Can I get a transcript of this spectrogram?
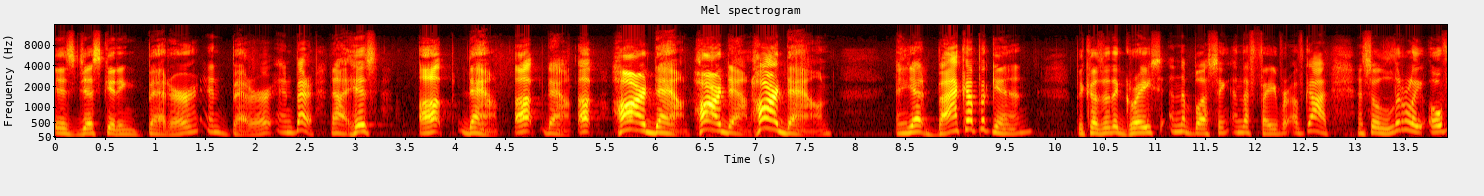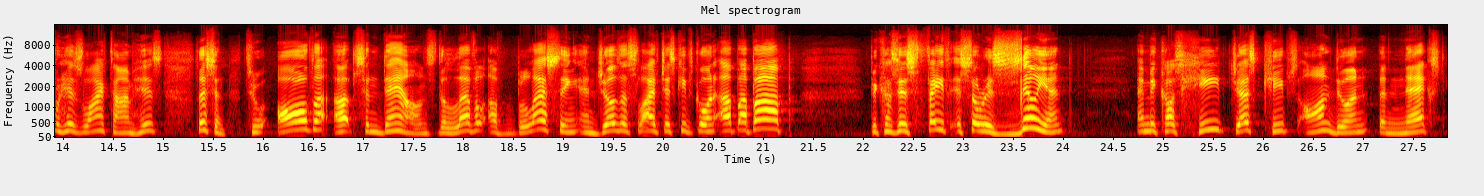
is just getting better and better and better. Now, his up, down, up, down, up, hard down, hard down, hard down, and yet back up again because of the grace and the blessing and the favor of God. And so, literally, over his lifetime, his, listen, through all the ups and downs, the level of blessing in Joseph's life just keeps going up, up, up because his faith is so resilient and because he just keeps on doing the next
